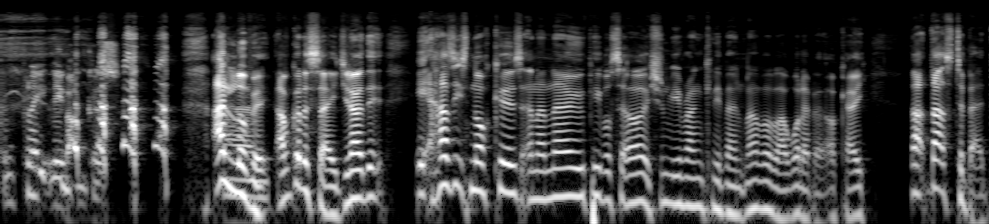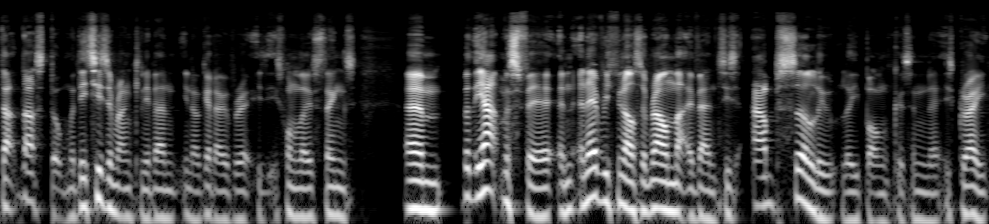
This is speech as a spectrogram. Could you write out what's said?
Completely bonkers. I love um, it. I've got to say, do you know, that it has its knockers, and I know people say, oh, it shouldn't be a ranking event, blah, blah, blah, whatever. Okay. That That's to bed. That That's done with. It is a ranking event. You know, get over it. It's one of those things. Um, but the atmosphere and, and everything else around that event is absolutely bonkers, and it's great.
